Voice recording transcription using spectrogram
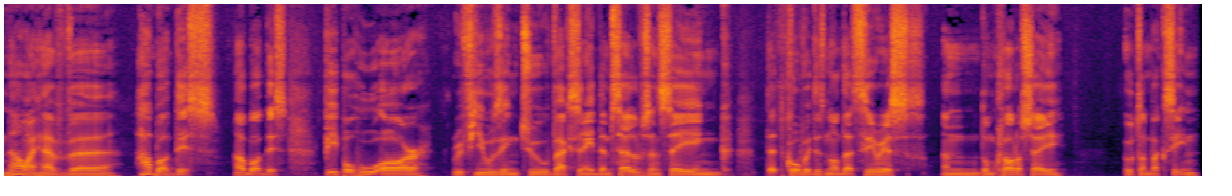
now I have. Uh, how about this? How about this? People who are refusing to vaccinate themselves and saying that COVID is not that serious and de klarar sig utan vaccin.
